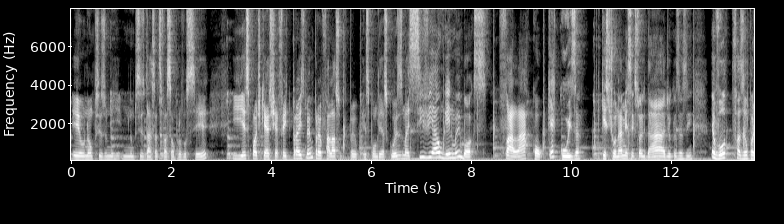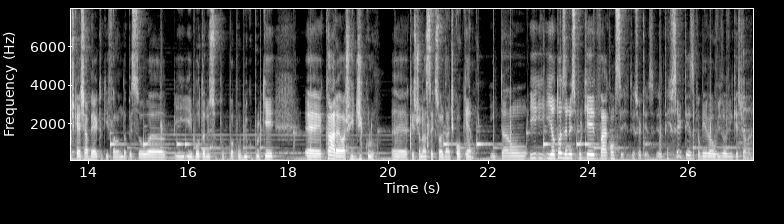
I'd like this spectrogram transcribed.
Eu não preciso me, não preciso dar satisfação para você. E esse podcast é feito para isso mesmo, para eu falar sobre, pra eu responder as coisas, mas se vier alguém no meu inbox falar qualquer coisa, questionar minha sexualidade ou coisa assim, eu vou fazer um podcast aberto aqui falando da pessoa e, e botando isso para público, porque é, cara, eu acho ridículo é, questionar a sexualidade de qualquer um. Então, e, e, eu tô dizendo isso porque vai acontecer, tenho certeza. Eu tenho certeza que alguém vai ouvir e vai vir questionar.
